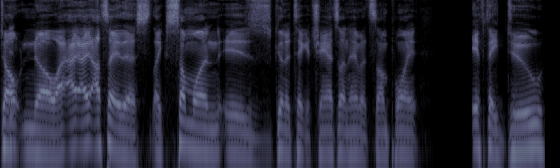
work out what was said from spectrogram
don't know. I, I I'll say this: like someone is going to take a chance on him at some point. If they do,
